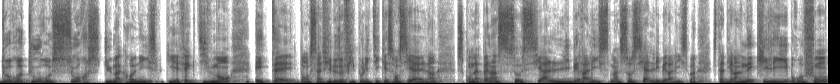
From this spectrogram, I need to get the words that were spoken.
de retour aux sources du macronisme, qui effectivement était dans sa philosophie politique essentielle, hein, ce qu'on appelle un social-libéralisme, un social-libéralisme, hein, c'est-à-dire un équilibre au fond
